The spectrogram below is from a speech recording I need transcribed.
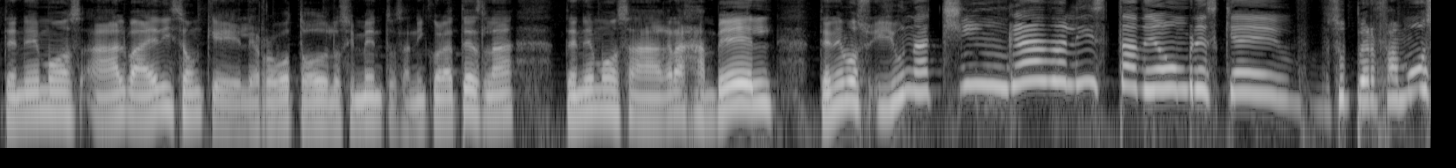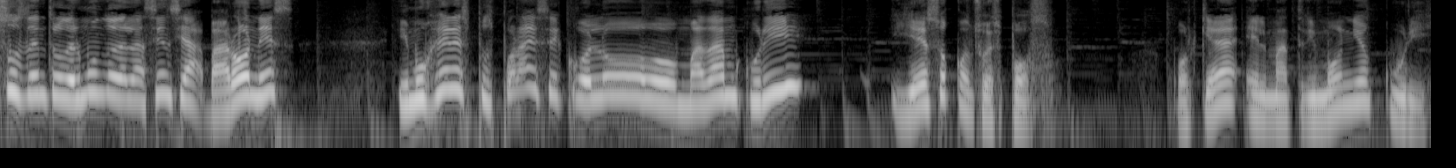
tenemos a Alba Edison, que le robó todos los inventos a Nikola Tesla, tenemos a Graham Bell, tenemos y una chingada lista de hombres que súper famosos dentro del mundo de la ciencia, varones y mujeres, pues por ahí se coló Madame Curie y eso con su esposo, porque era el matrimonio Curie.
